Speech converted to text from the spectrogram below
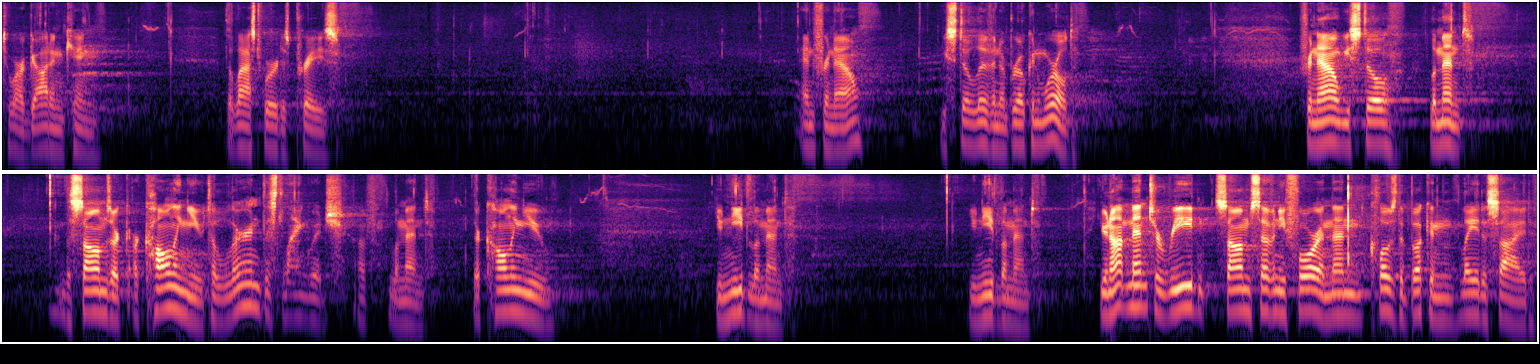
to our God and King. The last word is praise. And for now, we still live in a broken world. For now, we still lament. The Psalms are, are calling you to learn this language of lament. They're calling you. You need lament. You need lament. You're not meant to read Psalm 74 and then close the book and lay it aside.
